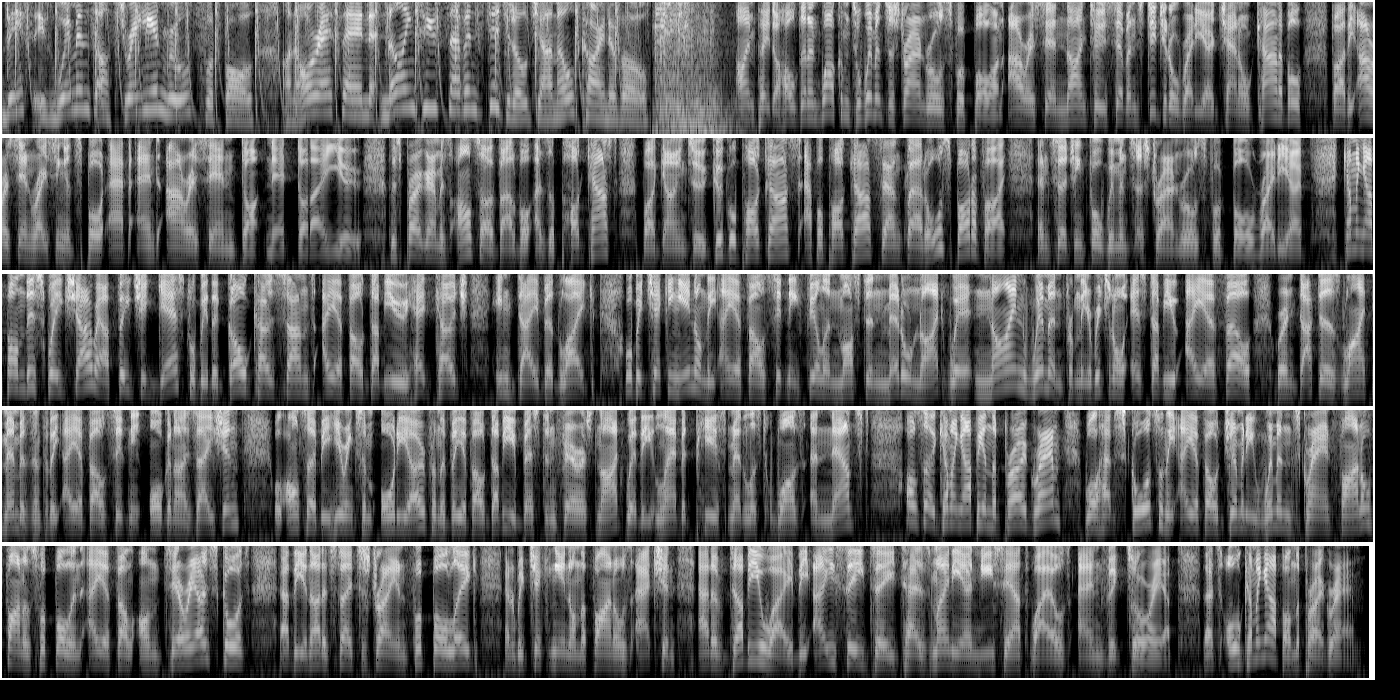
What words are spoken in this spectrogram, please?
This is Women's Australian Rules Football on RSN 927's digital channel Carnival. I'm Peter Holden, and welcome to Women's Australian Rules Football on RSN 927's digital radio channel Carnival via the RSN Racing and Sport app and rsn.net.au. This program is also available as a podcast by going to Google Podcasts, Apple Podcasts, SoundCloud, or Spotify and searching for Women's Australian Rules Football Radio. Coming up on this week's show, our featured guest will be the Gold Coast Suns AFLW head coach in David Lake. We'll be checking in on the AFL Sydney Phelan Mostyn Medal Night, where nine women from the original SWAFL were inducted as life members into the AFL Sydney organisation. We'll also be hearing some audio from the VFLW Best and Fairest Night, where the Lambert Pearce medalist was announced. Also, coming up in the program, we'll have scores from the AFL Germany Women's Grand Final, finals football in AFL Ontario, scores at the United States Australian Football League, and we'll be checking in on the finals action out of WA, the ACT, Tasmania, New South Wales, and Victoria. That's all coming up on the program.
